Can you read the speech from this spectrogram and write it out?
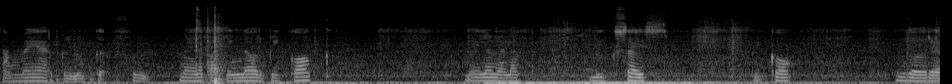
செம்மையாக இருக்குது லுக்கு ஃபுல் மேலே பார்த்தீங்கன்னா ஒரு பிகாக் மேலே நல்லா பிக் சைஸ் பிகாக் இங்கே ஒரு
